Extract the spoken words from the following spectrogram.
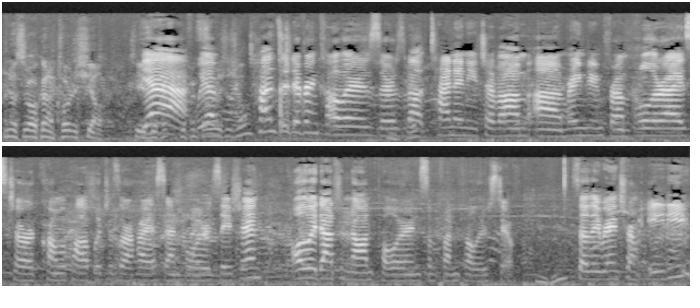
I know they're all kind of tortoiseshell. So Yeah, we have well? tons of different colors. There's about 10 in each of them, um, ranging from polarized to our Chroma Pop, which is our highest end polarization, all the way down to non-polar and some fun colors too. Mm-hmm. So they range from 80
